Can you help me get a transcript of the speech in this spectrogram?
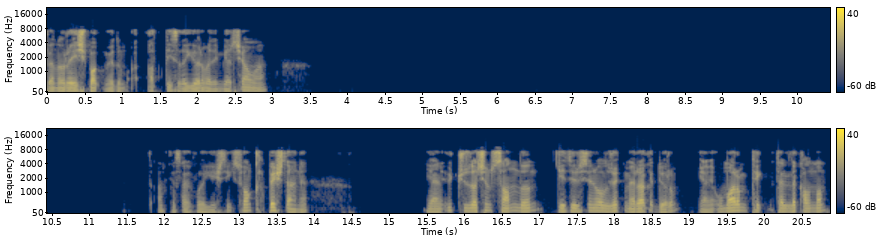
Ben oraya hiç bakmıyordum. Attıysa da görmedim gerçi ama. Arka sayfaya geçtik. Son 45 tane. Yani 300 açım sandığın getirisi ne olacak merak ediyorum. Yani umarım tek metalde kalmam.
